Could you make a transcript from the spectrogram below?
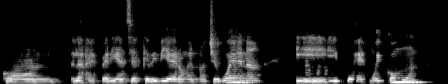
con las experiencias que vivieron en Nochebuena Y pues es muy común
